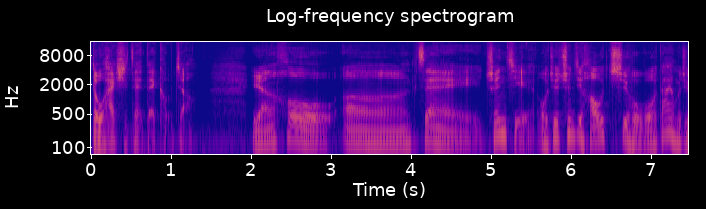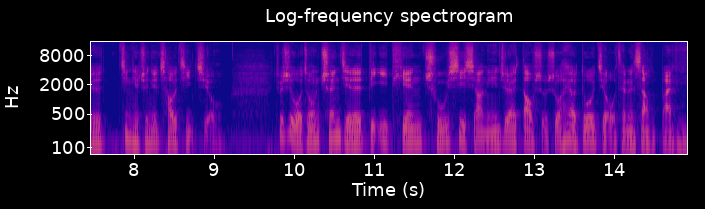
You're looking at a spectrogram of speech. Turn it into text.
都还是在戴口罩。然后，呃，在春节，我觉得春节好久哦。大家有没有觉得今年春节超级久？就是我从春节的第一天，除夕小年就在倒数，说还有多久我才能上班？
